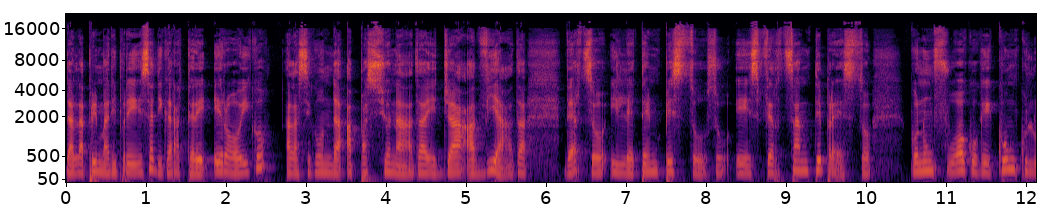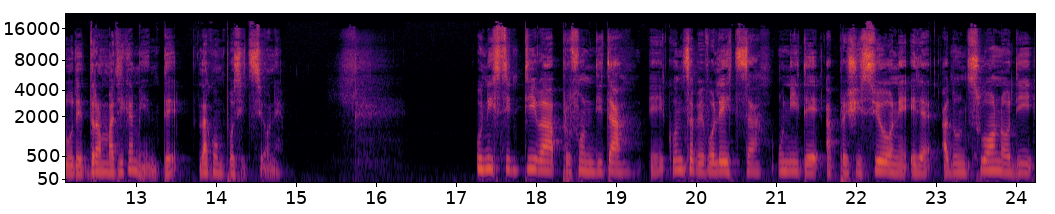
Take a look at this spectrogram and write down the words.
dalla prima ripresa di carattere eroico alla seconda appassionata e già avviata verso il tempestoso e sferzante presto con un fuoco che conclude drammaticamente la composizione. Un'istintiva profondità e consapevolezza unite a precisione e ad un suono di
